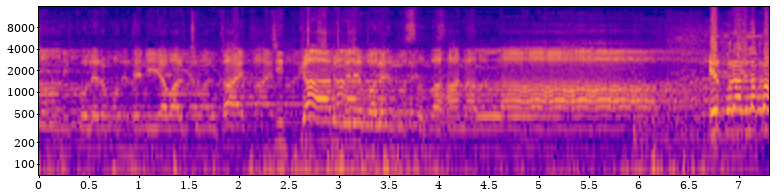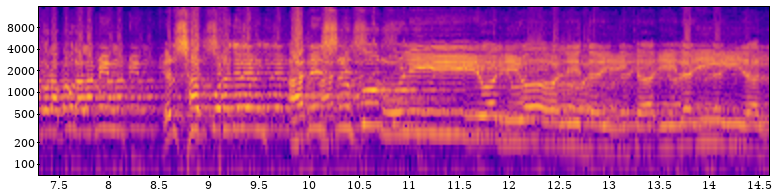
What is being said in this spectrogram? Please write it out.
জননী কোলের মধ্যে নিয়ে আবার চুমু চিৎকার মেরে বলেন, সুবহানাল্লাহ। এরপর আল্লাহ পাক রব্বুল আলামিন ইরশাদ করে দিলেন, আনিশকুরুলি ওয়ালি ওয়ালিদাইকা ইলাইয়াল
